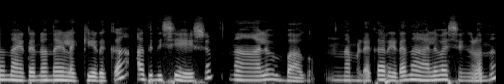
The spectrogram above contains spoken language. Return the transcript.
നന്നായിട്ട് തന്നെ ഒന്ന് ഇളക്കിയെടുക്കുക. അതിന് ശേഷം നാല് ഭാഗം നമ്മുടെ കറിയുടെ നാല് വശങ്ങളൊന്ന്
